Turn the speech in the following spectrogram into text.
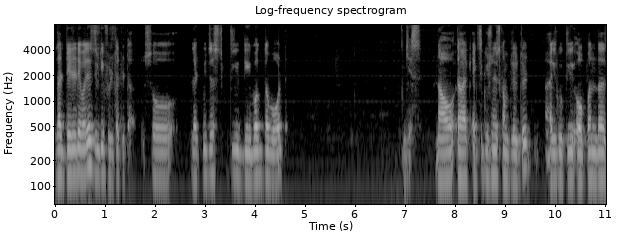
The data table is DT filter data. So let me just quickly debug the bot. Yes now the execution is completed i'll quickly open the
